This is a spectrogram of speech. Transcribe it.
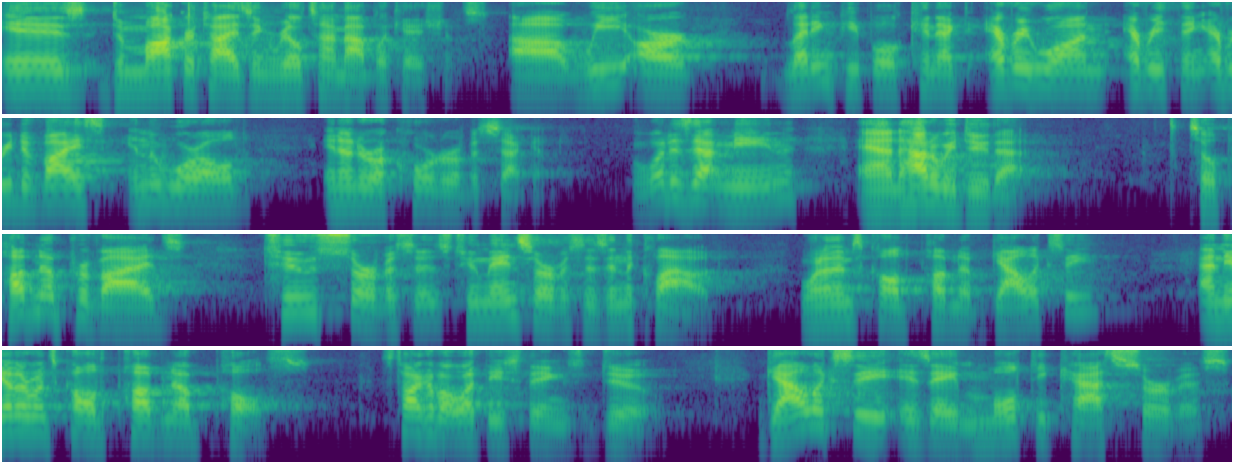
is democratizing real-time applications. Uh, we are letting people connect everyone, everything, every device in the world in under a quarter of a second. What does that mean, and how do we do that? So PubNub provides two services, two main services in the cloud. One of them is called PubNub Galaxy, and the other one's called PubNub Pulse. Let's talk about what these things do. Galaxy is a multicast service.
